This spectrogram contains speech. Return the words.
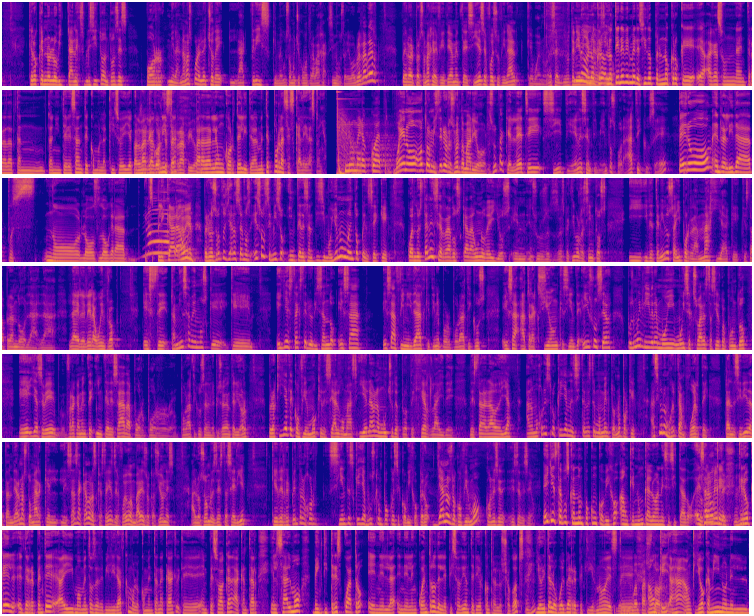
creo que no lo vi tan explícito. Entonces, por, mira, nada más por el hecho de la actriz, que me gusta mucho cómo trabaja, sí me gustaría volverla a ver. Pero el personaje definitivamente, si ese fue su final, que bueno, ese, lo tenía bien lo merecido. lo tiene bien merecido, pero no creo que eh, hagas una entrada tan, tan interesante como la que hizo ella para como protagonista. rápido, para darle un corte literalmente por las escaleras, Toño. Número 4. Bueno, otro misterio resuelto, Mario. Resulta que Letty sí tiene sentimientos por Atticus, ¿eh? Pero en realidad, pues no los logra explicar aún. pero nosotros ya lo sabemos. Eso se me hizo interesantísimo. Yo en un momento pensé que cuando están encerrados cada uno de ellos en, sus respectivos recintos y, detenidos ahí por la magia que, está operando la, heredera Winthrop, este, también sabemos que, que ella está exteriorizando esa esa afinidad que tiene por, Atticus, esa atracción que siente. Ella es un ser pues muy libre, muy, muy sexual hasta cierto punto. Ella se ve francamente interesada por, por, por Atticus en el episodio anterior, pero aquí ya te confirmó que desea algo más y él habla mucho de protegerla y de, de estar al lado de ella. A lo mejor es lo que ella necesita en este momento, ¿no? Porque ha sido una mujer tan fuerte, tan decidida, tan de armas tomar, que les ha sacado las castañas del fuego en varias ocasiones a los hombres de esta serie que de repente a lo mejor sientes que ella busca un poco ese cobijo, pero ya nos lo confirmó con ese, ese deseo. Ella está buscando un poco un cobijo, aunque nunca lo ha necesitado. Es algo que creo que de repente hay momentos de debilidad, como lo comentan acá, que- empezó a, ca- a cantar el Salmo 23.4 en el, en el encuentro del episodio anterior contra los Shogots, y ahorita lo vuelve a repetir, ¿no? Este, buen pastor, aunque, ¿no? ajá, aunque yo camino en el,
